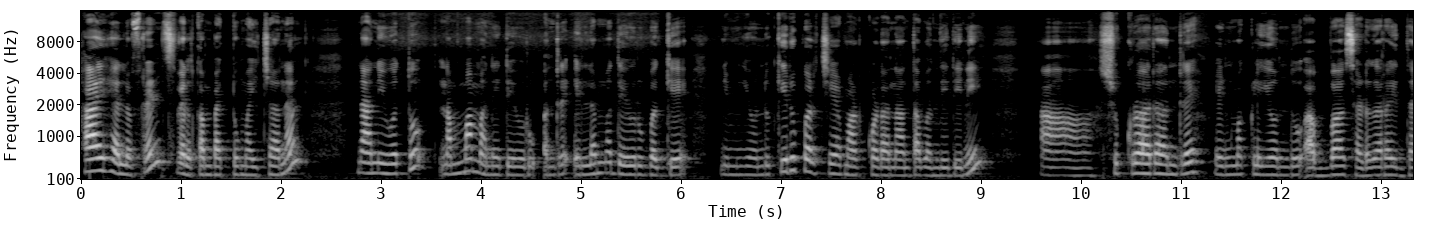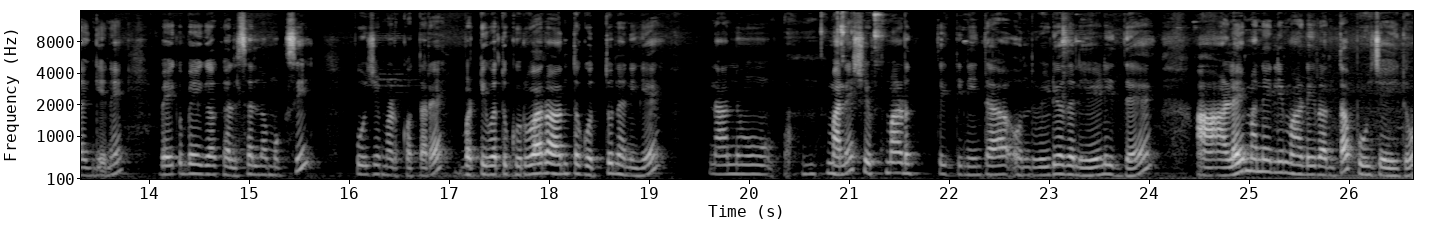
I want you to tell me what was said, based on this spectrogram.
Hi hello friends welcome back to my channel ನಾನಿವತ್ತು ನಮ್ಮ ಮನೆ ದೇವರು, ಅಂದರೆ ಎಲ್ಲಮ್ಮ ದೇವರು ಬಗ್ಗೆ ನಿಮಗೆ ಒಂದು ಕಿರು ಪರಿಚಯ ಮಾಡಿಕೊಡೋಣ ಅಂತ ಬಂದಿದ್ದೀನಿ. ಶುಕ್ರವಾರ ಅಂದರೆ ಹೆಣ್ಮಕ್ಳಿಗೆ ಒಂದು ಹಬ್ಬ, ಸಡಗರ ಇದ್ದಂಗೆ ಬೇಗ ಬೇಗ ಕೆಲಸ ಎಲ್ಲ ಮುಗಿಸಿ ಪೂಜೆ ಮಾಡ್ಕೋತಾರೆ. ಬಟ್ ಇವತ್ತು ಗುರುವಾರ ಅಂತ ಗೊತ್ತು ನನಗೆ. ನಾನು ಮನೆ ಶಿಫ್ಟ್ ಮಾಡುತ್ತಿದ್ದೀನಿ ಅಂತ ಒಂದು ವಿಡಿಯೋದಲ್ಲಿ ಹೇಳಿದ್ದೆ. ಆ, ಹಳೆ ಮನೆಯಲ್ಲಿ ಮಾಡಿರೋಂಥ ಪೂಜೆ ಇದು.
